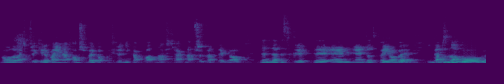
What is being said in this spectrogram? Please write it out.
powodować przekierowanie na fałszywego pośrednika w płatnościach, na przykład tego, ten lewy skrypt dotpayowy i tam znowu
